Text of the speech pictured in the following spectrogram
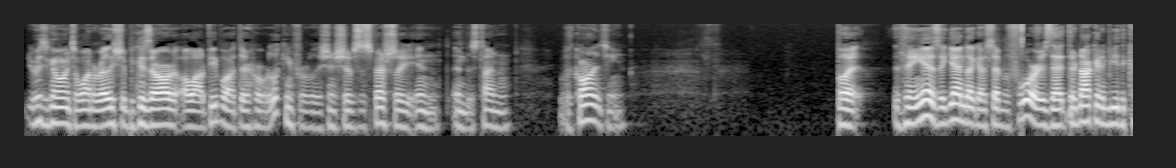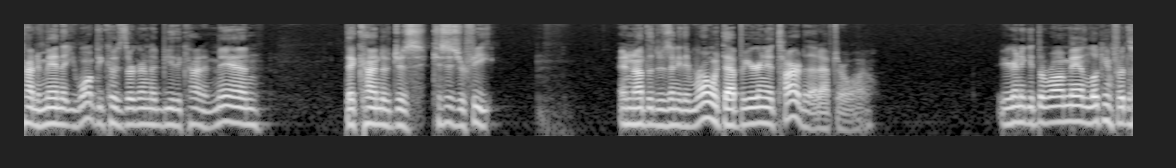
is going to want a relationship because there are a lot of people out there who are looking for relationships, especially in in this time with quarantine. But the thing is, again, like I said before, is that they're not going to be the kind of man that you want because they're going to be the kind of man that kind of just kisses your feet. And not that there's anything wrong with that, but you're going to get tired of that after a while. You're going to get the wrong man looking for this.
